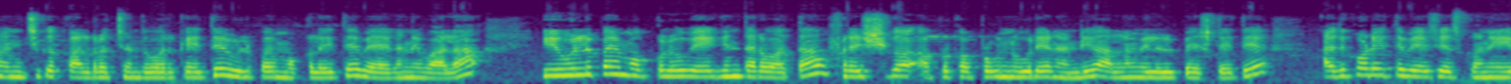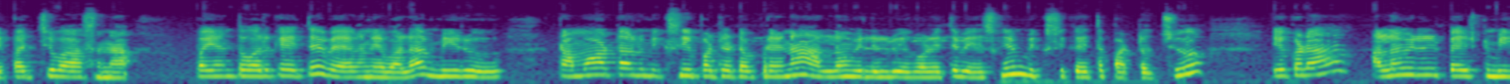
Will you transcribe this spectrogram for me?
మంచిగా కలర్ వచ్చేంత వరకు అయితే ఉల్లిపాయ ముక్కలు అయితే వేగనివ్వాలా. ఈ ఉల్లిపాయ ముక్కలు వేగిన తర్వాత ఫ్రెష్గా అప్పటికప్పుడు నూరేనండి అల్లం వెల్లుల్లి పేస్ట్ అయితే. అది కూడా అయితే వేసేసుకొని పచ్చి వాసన పోయేంత వరకు అయితే వేగనివ్వాలా. మీరు టమాటాలు మిక్సీ పట్టేటప్పుడైనా అల్లం వెల్లుల్లి కూడా అయితే వేసుకుని మిక్సీకి అయితే పట్టొచ్చు. ఇక్కడ అల్లం వెల్లుల్లి పేస్ట్ మీ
